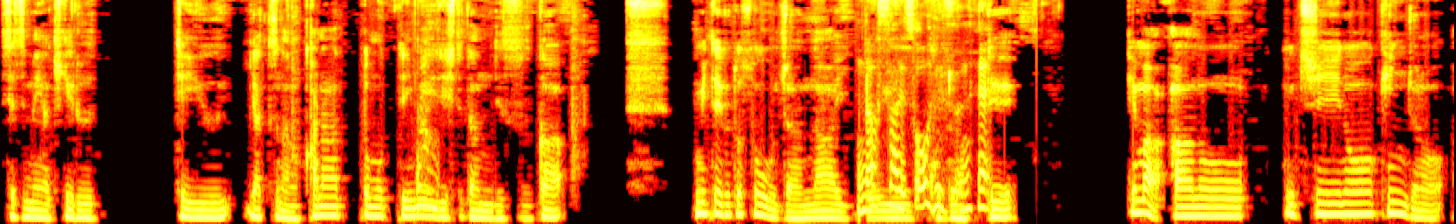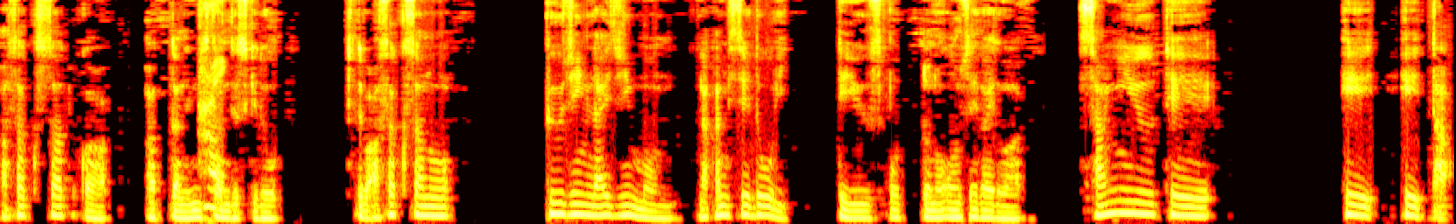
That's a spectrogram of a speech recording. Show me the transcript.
説明が聞けるっていうやつなのかなと思ってイメージしてたんですが、見てるとそうじゃないというなさいそうですね。ことで、で、まあ、あの、うちの近所の浅草とかあったんで見てたんですけど、例えば浅草の風神雷神門中見世通りっていうスポットの音声ガイドは、三遊亭平、平太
